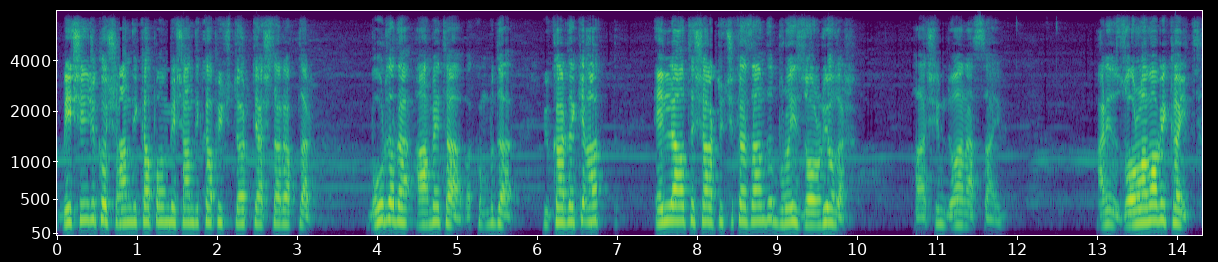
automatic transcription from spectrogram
Beşinci koşu handikap 15, handikap 3, 4 yaşlı Araplar. Burada da Ahmet Ağa bakın bu da yukarıdaki at 56 şart 3'ü kazandı. Burayı zorluyorlar. Haşim Doğan at sahibi. Hani zorlama bir kayıt.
